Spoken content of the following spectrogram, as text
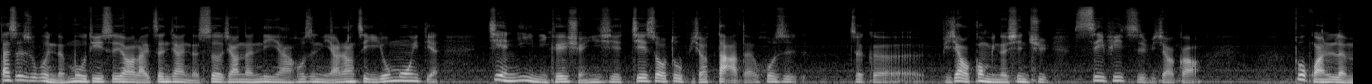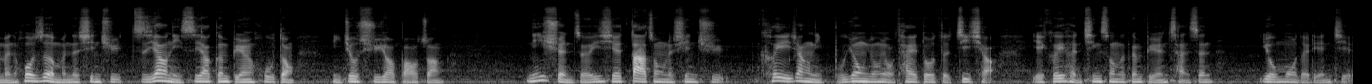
但是如果你的目的是要来增加你的社交能力啊，或是你要让自己幽默一点，建议你可以选一些接受度比较大的，或是。这个比较有共鸣的兴趣，CP 值比较高。不管冷门或热门的兴趣，只要你是要跟别人互动，你就需要包装。你选择一些大众的兴趣，可以让你不用拥有太多的技巧，也可以很轻松的跟别人产生幽默的连接。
